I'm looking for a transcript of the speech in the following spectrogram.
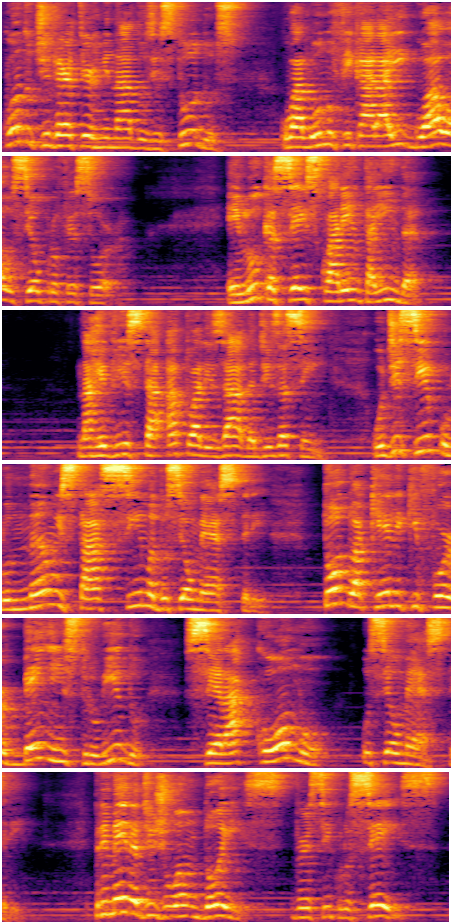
quando tiver terminado os estudos, o aluno ficará igual ao seu professor. Em Lucas 6,40 ainda, na revista atualizada, diz assim: O discípulo não está acima do seu mestre. Todo aquele que for bem instruído será como o seu mestre. 1 de João 2, versículo 6,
